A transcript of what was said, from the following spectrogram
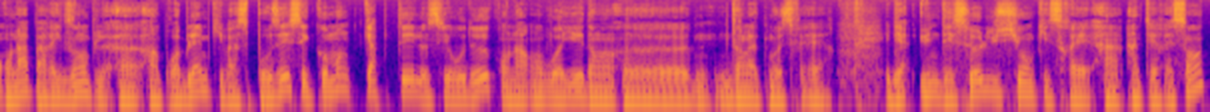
On a par exemple euh, un problème qui va se poser, c'est comment capter le CO2 qu'on a envoyé dans euh, dans l'atmosphère. Eh bien, une des solutions qui serait intéressante,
